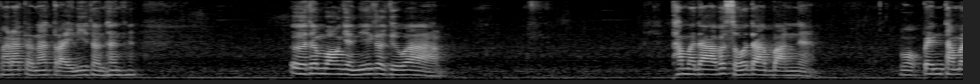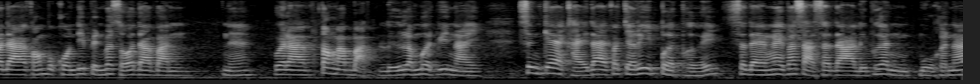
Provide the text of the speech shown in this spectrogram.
พระรัตนตรัยนี้เท่านั้น เออถ้ามองอย่างนี้ก็คือว่า ธรรมดาพระโสดาบันเนี่ยบอกเป็นธรรมดาของบุคคลที่เป็นพระโสดาบันนะเวลาต้องอาบัตหรือละเมิดวินัย ซึ่งแก้ไขได้ก็จะรีบเปิดเผย แสดงให้พระศาสดาหรือเพื่อนหมู่คณะ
